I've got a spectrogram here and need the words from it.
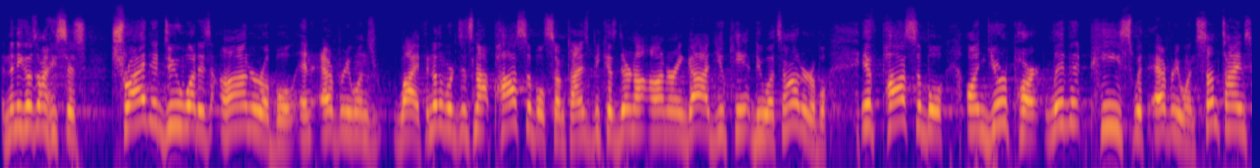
And then he goes on, he says, try to do what is honorable in everyone's life. In other words, it's not possible sometimes because they're not honoring God. You can't do what's honorable. If possible, on your part, live at peace with everyone. Sometimes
